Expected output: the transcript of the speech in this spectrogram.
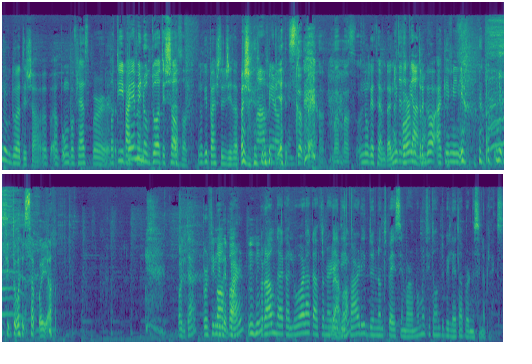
Nuk dua t'i shoh. Unë po flas për Po t'i pe mi nuk dua t'i shoh thotë. Nuk i pashë të gjitha, pashë një ah, pjesë. Kë pe, kë? Ma ma thuaj. Nuk e them tani, por më trego a kemi një një fitues apo jo. Olta, për filmin po, e po. parë. Mm -hmm. Përrallë nga e kaluara ka thënë Redi i pari 295 i mbaron numri fiton dy bileta për në Cineplex.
